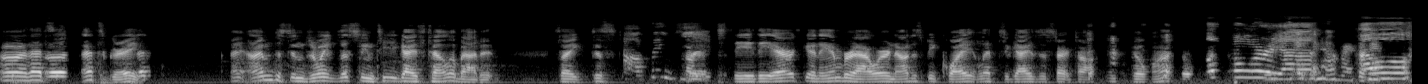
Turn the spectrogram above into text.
oh, that's that's great. I, I'm just enjoying listening to you guys tell about it. It's like just oh, thank you. the the Erica and Amber hour, and I'll just be quiet and let you guys just start talking. and Go on. Oh, don't worry. Uh, Taking over. I will.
